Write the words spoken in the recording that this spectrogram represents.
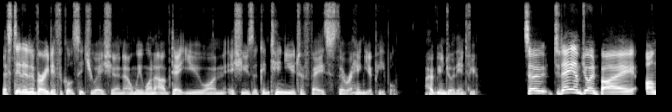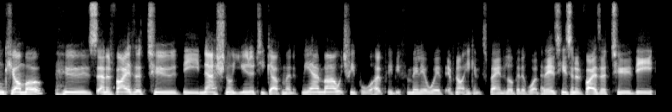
they're still in a very difficult situation, and we want to update you on issues that continue to face the Rohingya people. I hope you enjoy the interview. So today I'm joined by Aung Kyaw Moe, who's an advisor to the National Unity Government of Myanmar, which people will hopefully be familiar with. If not, he can explain a little bit of what that is. He's an advisor to the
